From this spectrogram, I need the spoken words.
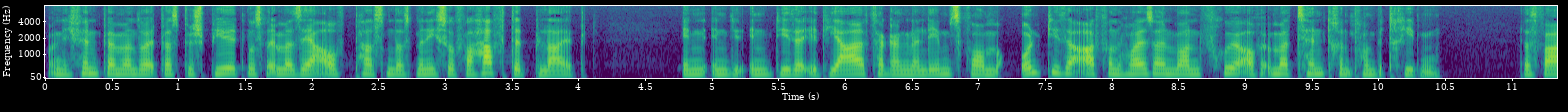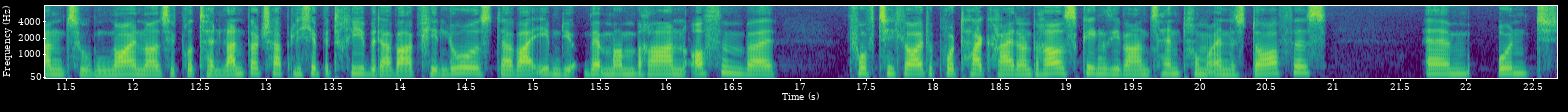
Und ich finde, wenn man so etwas bespielt, muss man immer sehr aufpassen, dass man nicht so verhaftet bleibt in, in, in dieser ideal vergangenen Lebensform. Und diese Art von Häusern waren früher auch immer Zentren von Betrieben. Das waren zu 99 Prozent landwirtschaftliche Betriebe, da war viel los, da war eben die Membran offen, weil 50 Leute pro Tag rein und raus gingen. Sie waren Zentrum eines Dorfes. Ähm, und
